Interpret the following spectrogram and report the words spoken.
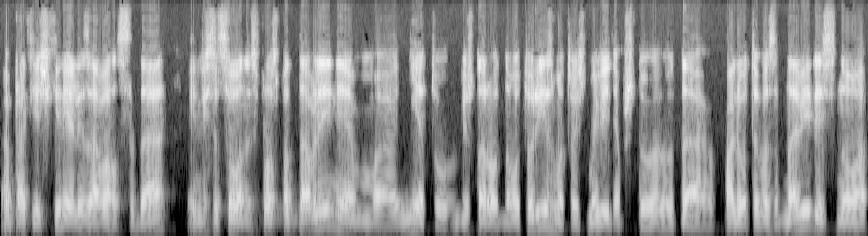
э, практически реализовался, да, инвестиционный спрос под давлением, э, нету международного туризма, то есть мы видим, что, да, полеты возобновились, но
